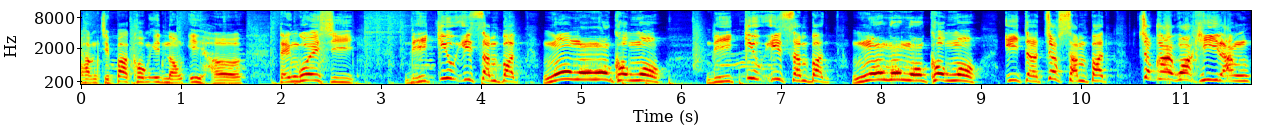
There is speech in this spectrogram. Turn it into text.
巷一百空一弄一号，电话是二九一三八五五五空五。二九一三八五五五空五，伊着足三八，足爱我气人。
